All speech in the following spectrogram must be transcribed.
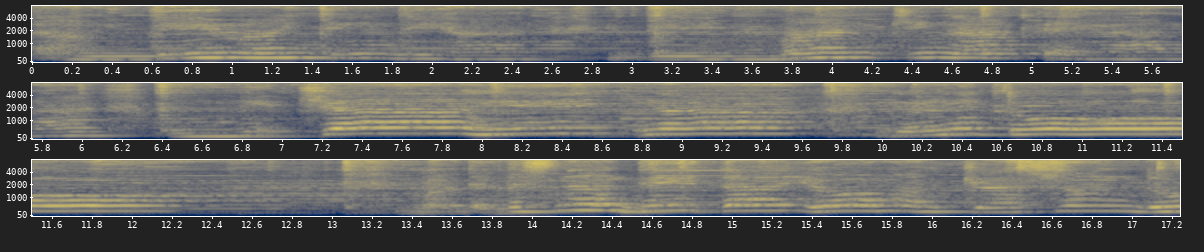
Ang hindi maintindihan Hindi naman kinakailangan. Ngunit kahit na ganito Madalas na di tayo magkasundo.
